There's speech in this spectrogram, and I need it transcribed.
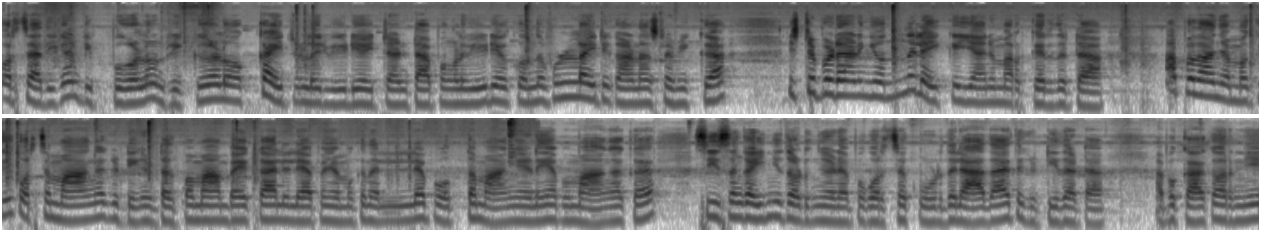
കുറച്ചധികം ടിപ്പുകളും ട്രിക്കുകളും ഒക്കെ ആയിട്ടുള്ളൊരു വീഡിയോ ആയിട്ടാണ് കേട്ടോ. അപ്പോൾ നിങ്ങൾ വീഡിയോ ഒക്കെ ഒന്ന് ഫുള്ളായിട്ട് കാണാൻ ശ്രമിക്കുക. ഇഷ്ടപ്പെടുകയാണെങ്കിൽ ഒന്ന് ലൈക്ക് ചെയ്യാനും മറക്കരുത് കേട്ടോ. അപ്പോൾ അതാ നമുക്ക് കുറച്ച് മാങ്ങ കിട്ടി കേട്ടോ. ഇപ്പോൾ മാമ്പഴക്കാലല്ലേ അപ്പോൾ നമുക്ക് നല്ല പൊത്ത മാങ്ങയാണ്. അപ്പോൾ മാങ്ങയൊക്കെ സീസൺ കഴിഞ്ഞ് തുടങ്ങുകയാണ്. അപ്പോൾ കുറച്ച് കൂടുതൽ ആദായത്തെ കിട്ടിയതാട്ടോ അപ്പോൾ കാക്ക പറഞ്ഞ്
